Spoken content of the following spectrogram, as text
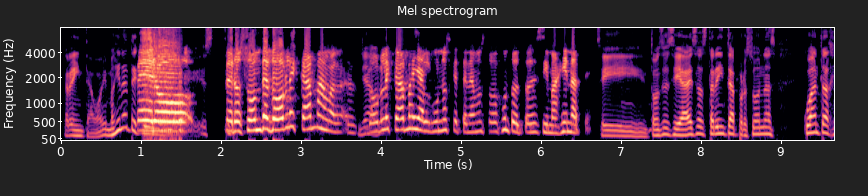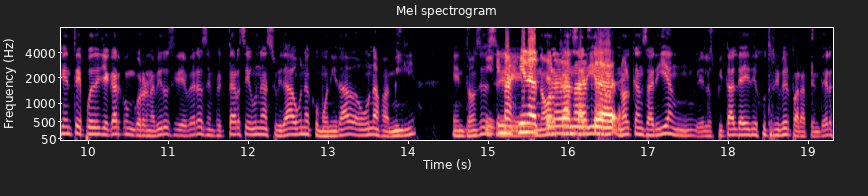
30. o- Imagínate Pero, que... este- pero son de doble cama, Ya. doble cama y algunos que tenemos todos juntos, entonces imagínate. Sí, entonces si a esas 30 personas, ¿cuánta gente puede llegar con coronavirus y de veras infectarse una ciudad, una comunidad o una familia? Entonces eh, no, alcanzaría, no alcanzarían el hospital de ahí de Hood River para atender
